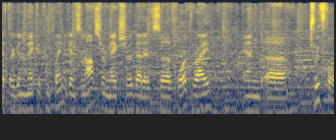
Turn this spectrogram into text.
If they're going to make a complaint against an officer, make sure that it's uh, forthright and uh, truthful.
